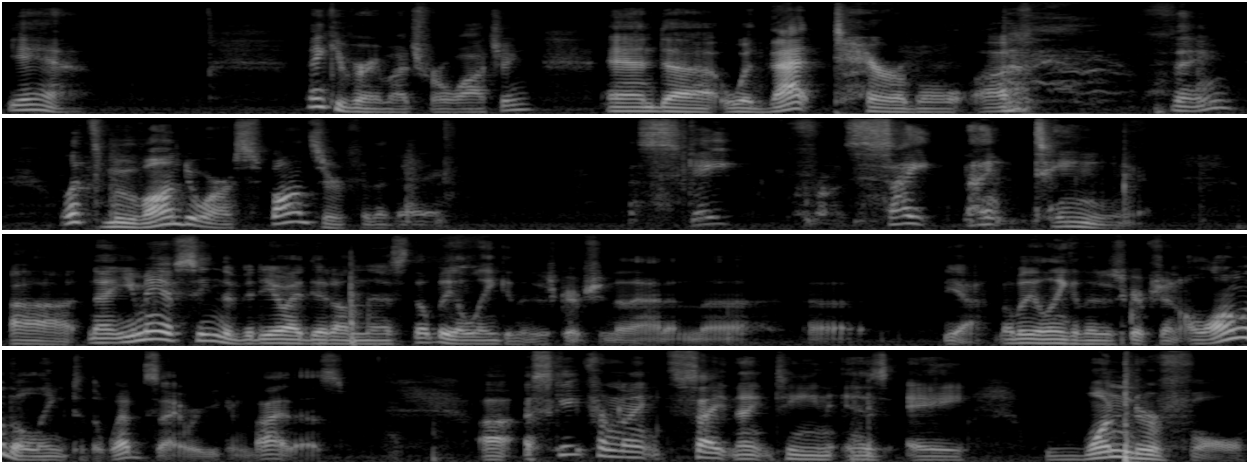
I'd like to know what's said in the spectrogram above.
Yeah. Thank you very much for watching. And uh, with that terrible uh, thing, let's move on to our sponsor for the day Escape from Site 19. Uh, now you may have seen the video I did on this. There'll be a link in the description to that, and the uh, yeah, there'll be a link in the description along with a link to the website where you can buy this. Uh, Escape from Site 19 is a wonderful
